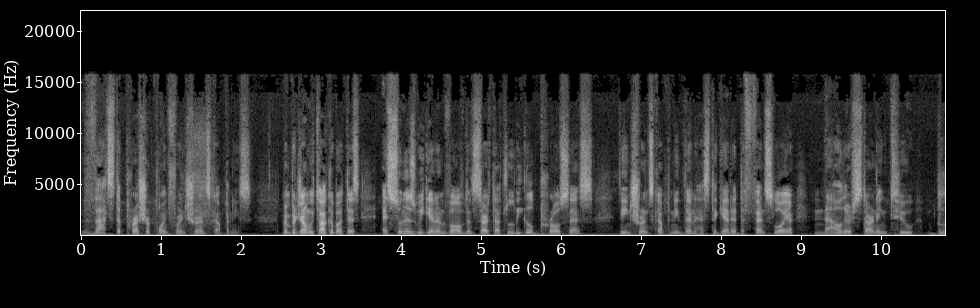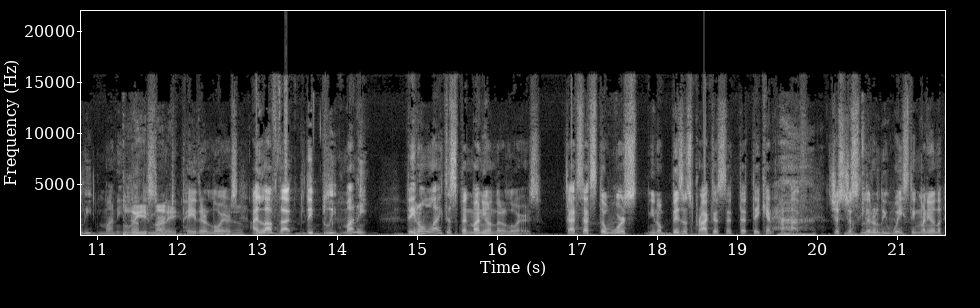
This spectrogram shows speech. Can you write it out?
that's the pressure point for insurance companies. Remember, John, we talk about this. As soon as we get involved and start that legal process, the insurance company then has to get a defense lawyer. Now they're starting to bleed money. Bleed money. to pay their lawyers. Yeah. I love that. They bleed money. They yeah. don't like to spend money on their lawyers. That's that's the worst you know business practice that, that they can have. Just just okay. literally wasting money on that.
